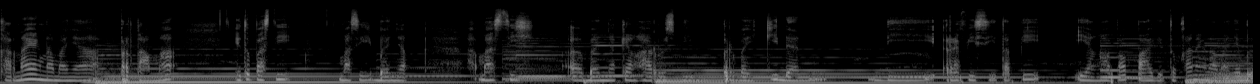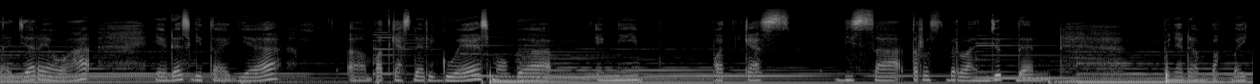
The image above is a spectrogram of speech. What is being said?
Karena yang namanya pertama itu pasti masih banyak masih uh, banyak yang harus diperbaiki dan direvisi. Tapi ya nggak apa-apa gitu kan yang namanya belajar ya Wak ya udah segitu aja um, podcast dari gue. Semoga ini podcast bisa terus berlanjut dan punya dampak baik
